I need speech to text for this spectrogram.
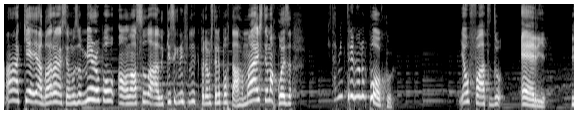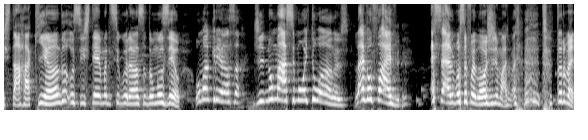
Ok, agora nós temos o Miracle ao nosso lado, que significa que podemos teleportar. Mas tem uma coisa que tá me intrigando um pouco. E é o fato do Eri estar hackeando o sistema de segurança do museu. Uma criança de no máximo 8 anos, level 5. É sério, você foi longe demais, mas tudo bem.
